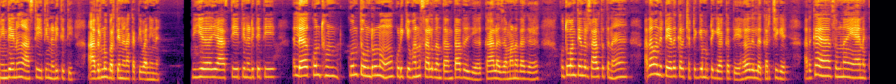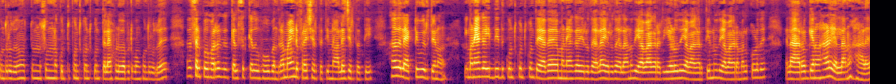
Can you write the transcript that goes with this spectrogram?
ನಿಂದೇನು ಆಸ್ತಿ ಐತಿ ನಡಿತೈತಿ. ಆದ್ರೂ ಬರ್ತೀನಿ ಅನ್ನಕತ್ತೀವ ನೀನು. ಅಯ್ಯ ಜಾಸ್ತಿ ಐತಿ ನಡಿತೈತಿ? ಅಲ್ಲ, ಕುಂತು ಹುಣ್ ಕುಂತು ಉಂಡ್ರು ಕುಡಿಕೆ ಹೊನ ಸಾಲದಂತ ಅಂತಾದ ಈಗ ಕಾಲ ಜಮಾನದಾಗ. ಕುಂತ್ಕೊಂಡ್ ತಿಂದ್ರೆ ಸಾಲ್ತತನ? ಅದ ಒಂದಿಟ್ಟು ಎದಕ್ಕೆ ಚಟ್ಟಿಗೆ ಮುಟ್ಟಿಗೆ ಹಾಕತಿ ಹೌದಿಲ್ಲ ಖರ್ಚಿಗೆ. ಅದಕ್ಕೆ ಸುಮ್ಮನೆ ಏನು ಕುಂದ್ರದು ಸುಮ್ಮನೆ ಕುಂತು ಕುಂತು ಕುಂತು ಕುಂತಲ್ಲ ಹುಳುಗ ಬಿಟ್ಕೊಂಡು ಕುಂದ್ರದು. ಅದು ಸ್ವಲ್ಪ ಹೊರಗೆ ಕೆಲಸಕ್ಕೆ ಅದು ಹೋಗಿ ಬಂದ್ರೆ ಮೈಂಡ್ ಫ್ರೆಶ್ ಇರ್ತೈತಿ ನಾಲೆಜ್ ಇರ್ತೈತಿ. ಹೌದಲ್ಲ ಆ್ಯಕ್ಟಿವ್ ಇರ್ತೇವೆ ನಾವು. ಈ ಮನ್ಯಾಗ ಇದ್ದಿದ್ದು ಕುಂತು ಕುಂತು ಕುಂತು ಅದೇ ಮನ್ಯಾಗ ಇರೋದಲ್ಲ ಇರೋದಲ್ಲ ಅನ್ನೋದು ಯಾವಾಗ ಹೇಳೋದು ಯಾವಾಗ ತಿನ್ನೋದು ಯಾವಾಗ ಮಲ್ಕೊಳ್ಳೋದು ಎಲ್ಲ ಆರೋಗ್ಯನೂ ಹಾಳು, ಎಲ್ಲನೂ ಹಾಳೆ.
